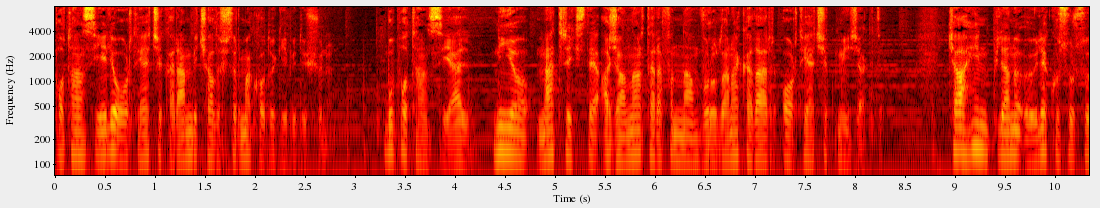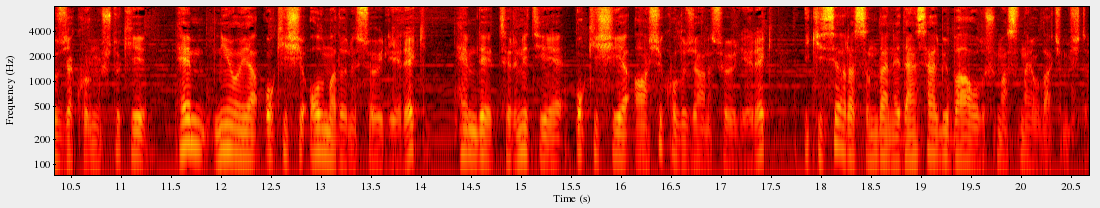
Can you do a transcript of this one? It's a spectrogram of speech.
Potansiyeli ortaya çıkaran bir çalıştırma kodu gibi düşünün. Bu potansiyel Neo Matrix'te ajanlar tarafından vurulana kadar ortaya çıkmayacaktı. Kahin planı öyle kusursuzca kurmuştu ki hem Neo'ya o kişi olmadığını söyleyerek hem de Trinity'ye o kişiye aşık olacağını söyleyerek ikisi arasında nedensel bir bağ oluşmasına yol açmıştı.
